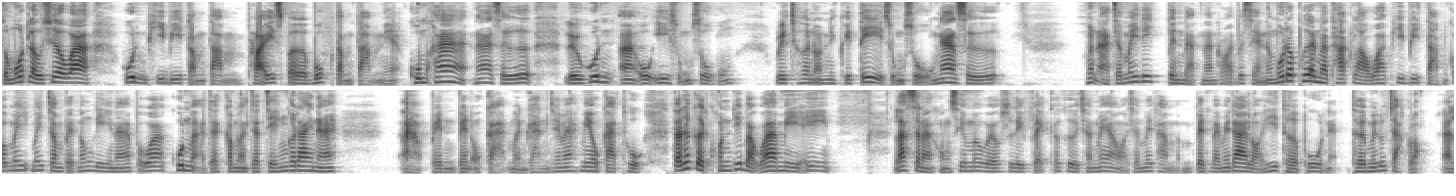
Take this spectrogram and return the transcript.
สมมติเราเชื่อว่าหุ้น PB ต่ำๆ Price per book ต่ำๆเนี่ยคุ้มค่า น่าซื้อ หรือหุ้น ROE สูงๆ Return on Equity สูงๆ น่าซื้อ มันอาจจะไม่ได้เป็นแบบนั้น 100%สมมติว่าเพื่อนมาทักเราว่า PB ต่ำก็ไม่ไม่จำเป็นต้องดีนะ เพราะว่าหุ้นมันอาจจะกำลังจะเจ๊งก็ได้นะ อ่าเป็นเป็นโอกาสเหมือนกันใช่ไหมมีโอกาสถูก แต่ถ้าเกิดคนที่แบบว่ามีไอ้ลักษณะของ s i m m e r w e l l s reflex ก็คือฉันไม่เอาอะ ฉันไม่ทำมันเป็นไปไม่ได้หรอกที่เธอพูดเนี่ย เธอไม่รู้จักหรอกอะไร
